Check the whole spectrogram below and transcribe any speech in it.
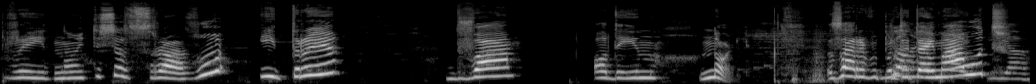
приєднуйтеся зразу. І 3, 2, 1, 0. Зараз випаде Я тайм-аут. Я.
